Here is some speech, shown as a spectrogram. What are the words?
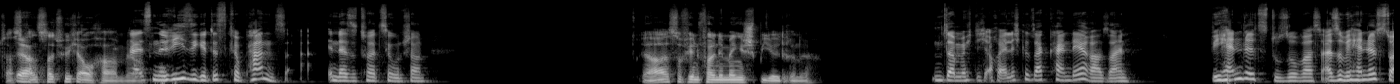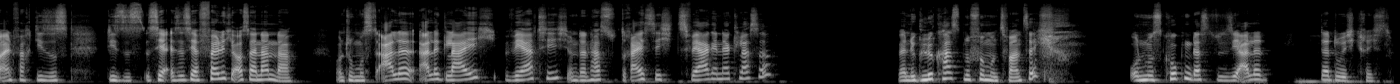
Das Ja. kannst du natürlich auch haben. Da Ja. ist eine riesige Diskrepanz in der Situation schon. ja, ist auf jeden Fall eine Menge Spiel drin. Und da möchte ich auch ehrlich gesagt kein Lehrer sein. Wie handelst du sowas? Also wie handelst du einfach dieses, dieses, ist ja, es ist ja völlig auseinander. Und du musst alle, alle gleichwertig und dann hast du 30 Zwerge in der Klasse. Wenn du Glück hast, nur 25. Und musst gucken, dass du sie alle da durchkriegst.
